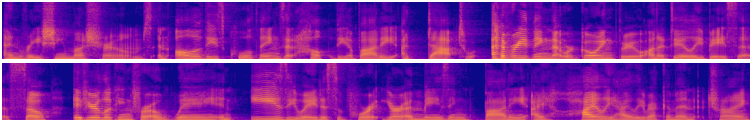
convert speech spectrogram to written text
and reishi mushrooms, and all of these cool things that help the body adapt to everything that we're going through on a daily basis. So, if you're looking for a way, an easy way to support your amazing body, I highly, highly recommend trying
